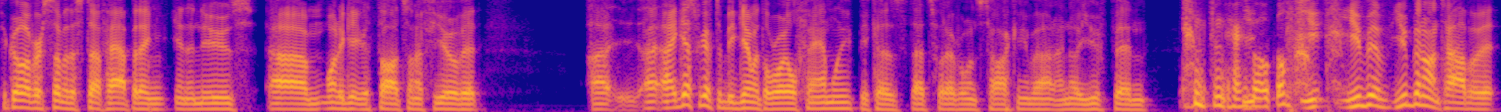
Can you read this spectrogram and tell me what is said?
to go over some of the stuff happening in the news. Um, want to get your thoughts on a few of it. Uh, I, I, guess we have to begin with the royal family because that's what everyone's talking about. I know you've been. I've been very vocal. You, have been you've been on top of it.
